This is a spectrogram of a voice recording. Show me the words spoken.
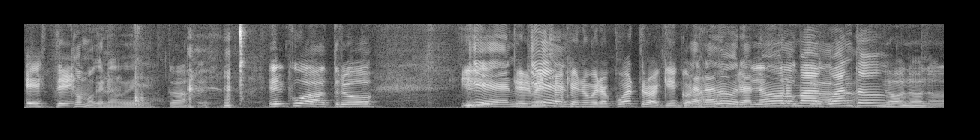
Este. ¿Cómo que no ve? Está. El 4. Y ¿Quién? el ¿Quién? mensaje número 4 a quién corresponde. Ganadora, Norma, ¿cuánto? No, no, no. no.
